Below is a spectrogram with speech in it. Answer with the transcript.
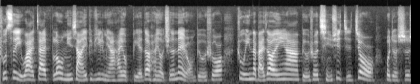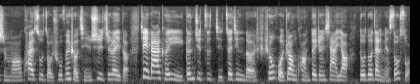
除此以外，在 Flow 冥想 APP 里面还有别的很有趣的内容，比如说注音的白噪音啊，比如说情绪急救，或者是什么快速走出分手情绪之类的。建议大家可以根据自己最近的生活状况对症下药，多多在里面搜索。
